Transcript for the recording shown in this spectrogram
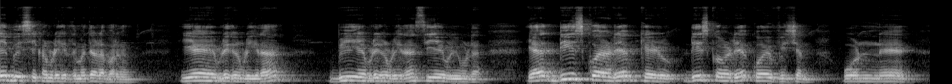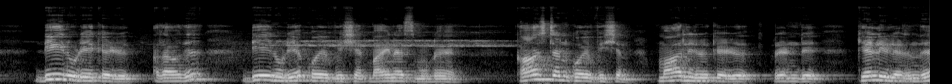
ஏபிசி கண்டுபிடிக்கிறது மெத்தடை பாருங்கள் ஏ எப்படி கண்டுபிடிக்கிறேன்? பி எப்படி கண்டுபிடிக்கிறேன்? சி எப்படி கண்டுபிடிக்கிறேன்? டி ஸ்கொயருடைய கெழு டி ஸ்கொயருடைய கோஎஃபிஷியன் ஒன்று டியினுடைய கெழு அதாவது டியினுடைய கோஎஃபிஷியன் மைனஸ் மூணு. கான்ஸ்டன்ட் கோஎஃபிஷியன் மாறிலின் கெழு ரெண்டு. கேள்வியிலிருந்து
